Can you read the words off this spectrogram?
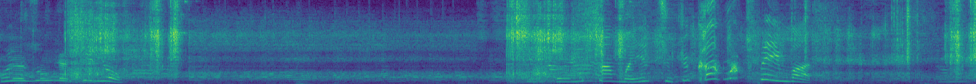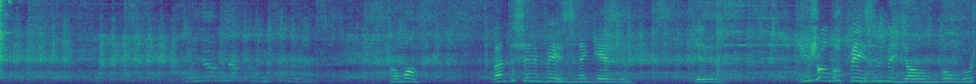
Hayır zombiler geliyor. Onu sanmayın çünkü kazma tüfeğim var. Tamam. Ben de senin benzine gelirim. Gelirim. İnşallah benzin de yanımda olur.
